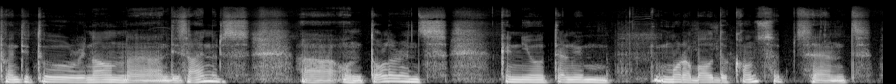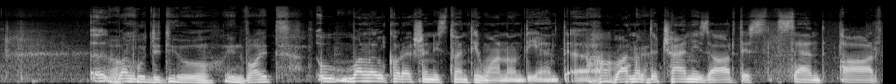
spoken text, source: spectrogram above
22 renowned uh, designers uh, on tolerance. Can you tell me more about the concept and Uh, one, who did you invite? One little correction is 21 on the end. One okay. of the Chinese artists sent art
